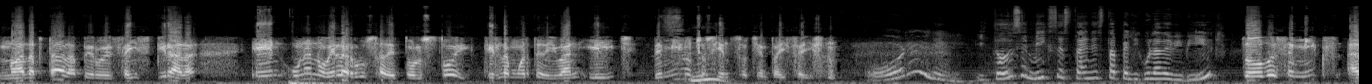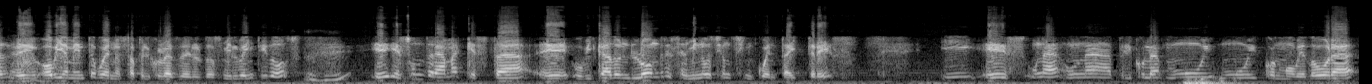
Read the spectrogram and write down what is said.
no adaptada, pero está inspirada en una novela rusa de Tolstoy, que es La muerte de Iván Ilich, de 1886. Órale. ¿Y todo ese mix está en esta película de Vivir? Todo ese mix, ah, eh, obviamente, bueno, esta película es del 2022, eh, es un drama que está eh, ubicado en Londres en 1953 y es una, una película muy, muy conmovedora,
